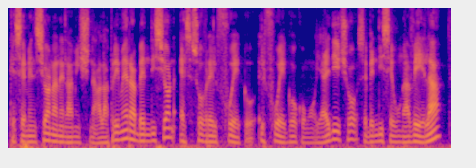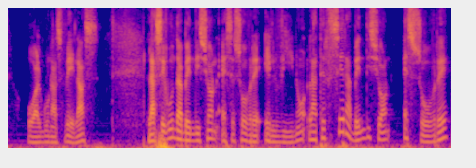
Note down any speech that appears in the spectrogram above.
que se mencionan en la Mishnah. La primera bendición es sobre el fuego. El fuego, como ya he dicho, se bendice una vela o algunas velas. La segunda bendición es sobre el vino. La tercera bendición es sobre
